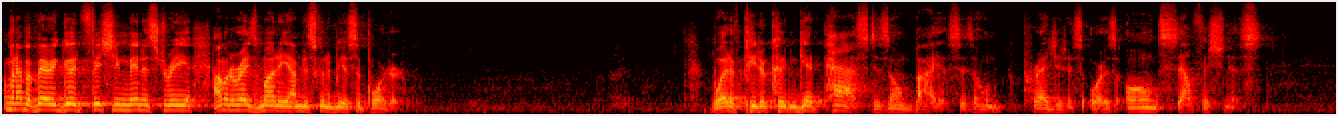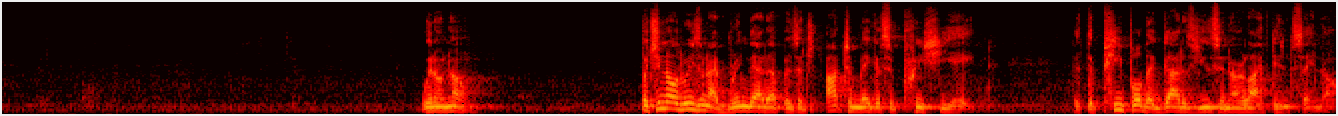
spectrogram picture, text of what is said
I'm going to have a very good fishing ministry. I'm going to raise money. I'm just going to be a supporter. What if Peter couldn't get past his own bias, his own prejudice, or his own selfishness? We don't know. But you know, the reason I bring that up is it ought to make us appreciate that the people that God has used in our life didn't say no.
